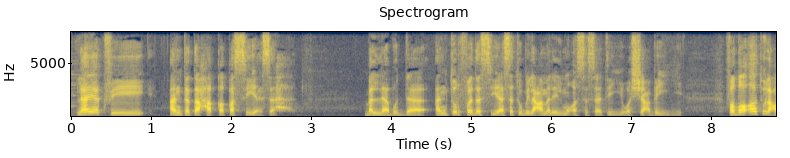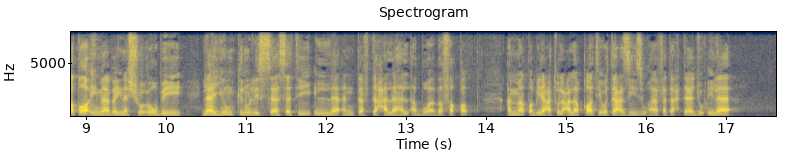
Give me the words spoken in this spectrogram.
لا يكفي أن تتحقق السياسة. بل لا بد أن ترفد السياسة بالعمل المؤسساتي والشعبي. فضاءات العطاء ما بين الشعوب لا يمكن للساسة إلا أن تفتح لها الأبواب فقط. أما طبيعة العلاقات وتعزيزها فتحتاج إلى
